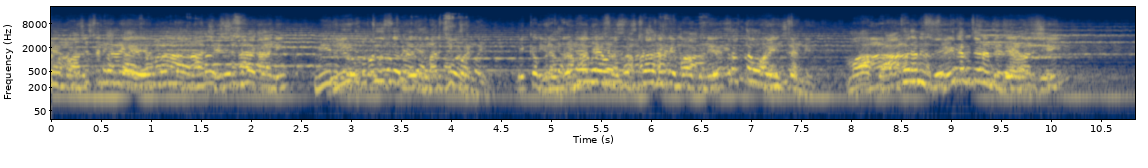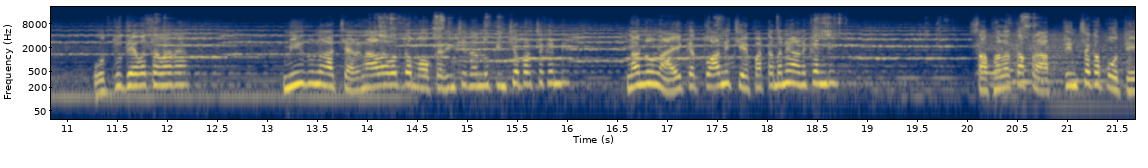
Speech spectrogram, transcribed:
మేము అనుచితంగా ఏమన్నా చేసినా కానీ మీరు మర్చిపోండి. ఇక బ్రహ్మదేవుని మాకు నేతృత్వం వహించండి. మా స్వీకరించండి దేవర్షి. వద్దు దేవతలారా మీరు నా చరణాల వద్ద మోకరించి నన్ను కించపరచకండి. నన్ను నాయకత్వాన్ని చేపట్టమని అనకండి సఫలత ప్రాప్తించకపోతే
